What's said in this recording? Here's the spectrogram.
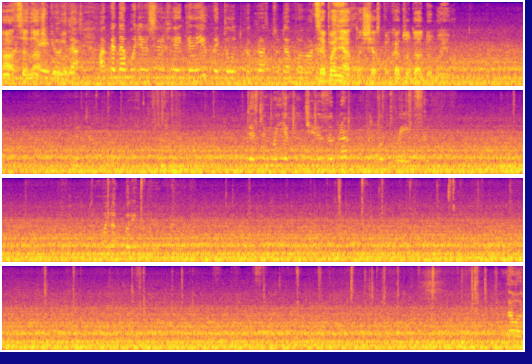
А, це наш вперед, поворот. да. А когда будем с Вильфлейкен ехать, то вот как раз туда поворот. Це понятно, зараз поки туди думаємо. Вот если мы ехали через Убрак, мы бы тут выехали. Мы на Курикуле поехали. Да, вот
